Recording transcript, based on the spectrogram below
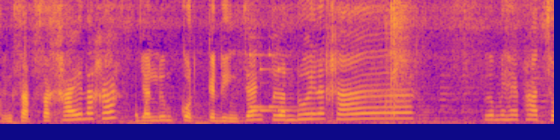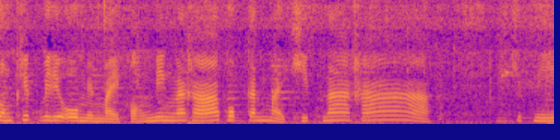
หนึ่งสับสไครนะคะ อย่าลืมกดกระดิ่งแจ้งเตือนด้วยนะคะ เพื่อไม่ให้พลาดชมคลิปวิดีโอใหม่ ๆ ของมิ่งนะคะ พบกันใหม่คลิปหน้าค่ะ คลิปนี้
